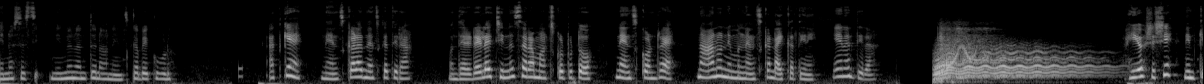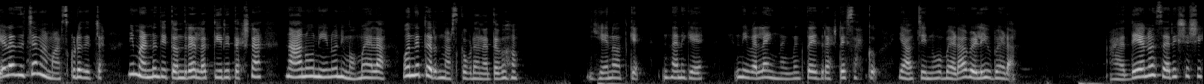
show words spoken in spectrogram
ಏನೋ ಸಸಿ ನಿನ್ನಂತೂ ನಾವು ನೆನ್ಸ್ಕೋಬೇಕು ಬಿಡು. ಅದಕ್ಕೆ ನೆನ್ಸ್ಕೊಳ್ಳೋದು ನೆನ್ಸ್ಕೊತೀರಾ? ಒಂದೆರಡೆಲೆ ಚಿನ್ನ ಸರ ಮಾಡಿಸ್ಕೊಟ್ಬಿಟ್ಟು ನೆನ್ಸ್ಕೊಂಡ್ರೆ ನಾನು ನಿಮ್ಮನ್ನು ನೆನ್ಸ್ಕೊಂಡು ಆಯ್ಕತೀನಿ ಏನಂತೀರಾ? ಅಯ್ಯೋ ಶಶಿ, ನೀನು ಕೇಳೋದಿಚ್ಚ ನಾನು ಮಾಡಿಸ್ಕೊಡೋದಿಚ್ಚ ನಿಮ್ಮ ಅಣ್ಣದಿ ತೊಂದರೆ ಎಲ್ಲ ತೀರಿದ ತಕ್ಷಣ ನಾನು, ನೀನು ನಿಮ್ಮಮ್ಮ ಎಲ್ಲ ಒಂದೇ ಥರದ್ದು ಮಾಡಿಸ್ಕೊಬಿಡೋಣ ತಗೋ. ಏನೋ ಅದಕ್ಕೆ ನನಗೆ ನೀವೆಲ್ಲ ಹಿಂಗೆ ನಗ್ನಗ್ತಾ ಇದ್ರೆ ಅಷ್ಟೇ ಸಾಕು. ಯಾವ ಚಿನ್ನೂ ಬೇಡ ಬೆಳೆಯೂ ಬೇಡ. ಅದೇನೋ ಸರಿ ಶಶಿ,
